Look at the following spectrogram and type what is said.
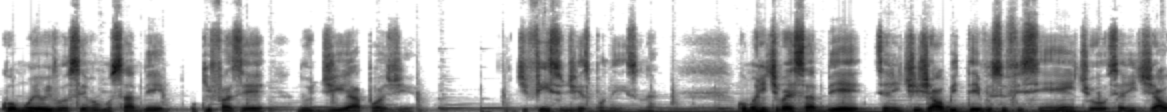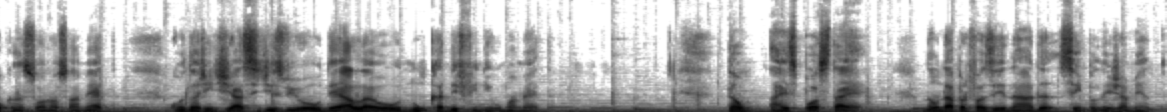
como eu e você vamos saber o que fazer no dia após dia? Difícil de responder isso, né? Como a gente vai saber se a gente já obteve o suficiente ou se a gente já alcançou a nossa meta quando a gente já se desviou dela ou nunca definiu uma meta? Então, a resposta é: não dá para fazer nada sem planejamento.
